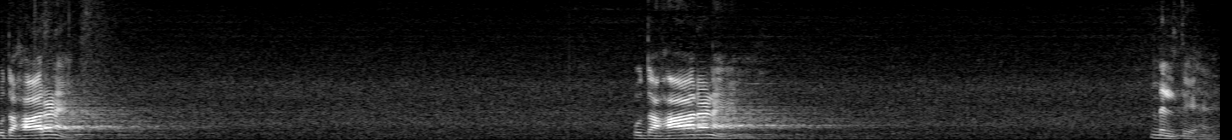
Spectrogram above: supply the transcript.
उदाहरण उदाहरण मिलते हैं।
